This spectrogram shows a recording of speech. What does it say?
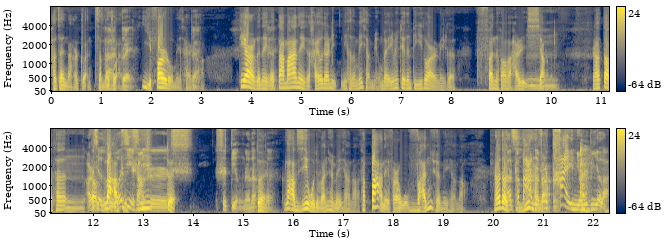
他在哪儿转？怎么转？对，一番儿都没猜着。第二个那个大妈那个还有点你你可能没想明白，因为这跟第一段那个翻的方法还是像的。然后到他，嗯，而且逻辑上是对是顶着的。对，辣子鸡我就完全没想到，他爸那番我完全没想到。然后到他爸那番太牛逼了，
